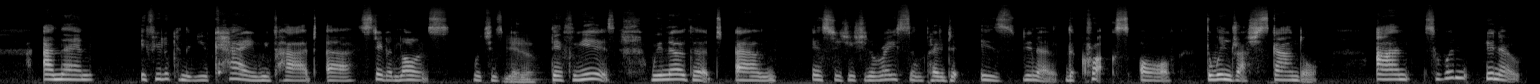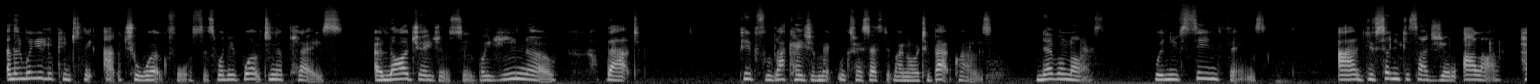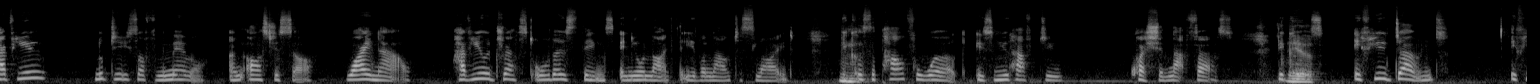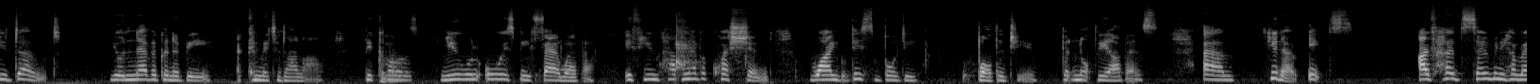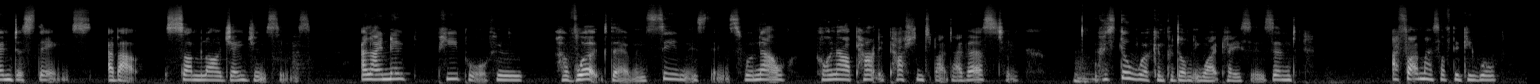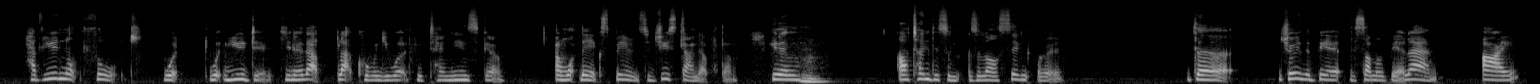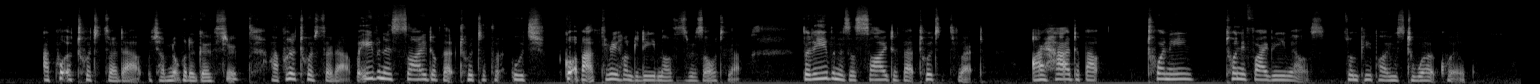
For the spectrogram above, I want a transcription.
And then if you look in the UK, we've had uh, Stephen Lawrence, which has been Yeah. there for years. We know that um, institutional racism played is, you know, the crux of the Windrush scandal. And so when, you know, and then when you look into the actual workforces, when you've worked in a place, a large agency where you know that people from black, Asian, mixed race, ethnic minority backgrounds, never nevertheless, when you've seen things and you've suddenly decided you're an ally, have you looked at yourself in the mirror and asked yourself, why now? Have you addressed all those things in your life that you've allowed to slide? Mm-hmm. Because the powerful work is you have to question that first. Because if you don't, if you don't, you're never going to be a committed ally because you will always be fair weather. If you have never questioned why this body bothered you but not the others, um, you know, it's. I've heard so many horrendous things about some large agencies, and I know people who have worked there and seen these things who are now who are now apparently passionate about diversity, who still work in predominantly white places, and I find myself thinking, well, have you not thought what what you did? You know, that black woman you worked with ten years ago, and what they experienced. Did you stand up for them? You know, hmm. I'll tell you this as a last thing. The during the B, the summer of BLM, I I put a Twitter thread out, which I'm not going to go through. I put a Twitter thread out, but even aside of that Twitter thread, which got about 300 emails as a result of that, but even as a side of that Twitter thread, I had about 20, 25 emails from people I used to work with.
